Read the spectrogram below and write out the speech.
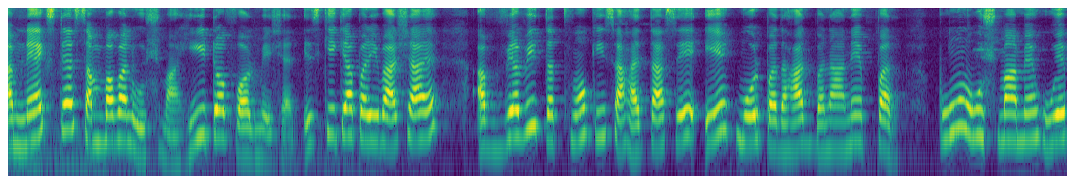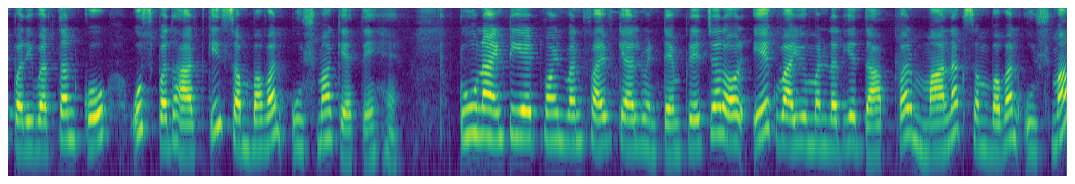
अब नेक्स्ट है संभवन ऊष्मा हीट ऑफ़ फॉर्मेशन इसकी क्या परिभाषा है? अवयवी तत्वों की सहायता से एक मोल पदार्थ बनाने पर पूर्ण ऊष्मा में हुए परिवर्तन को उस पदार्थ की संभवन ऊष्मा कहते हैं। 298.15 केल्विन टेम्परेचर और एक वायुमंडलीय दाब पर मानक संभवन ऊष्मा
